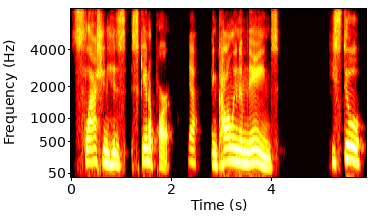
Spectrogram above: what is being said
slashing his skin apart yeah. and calling him names he still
